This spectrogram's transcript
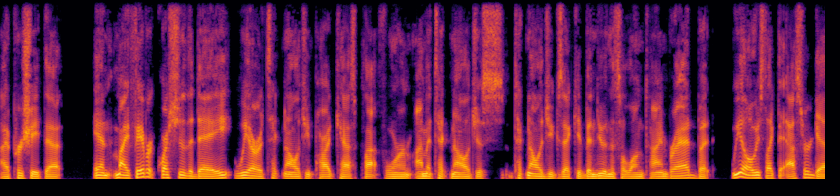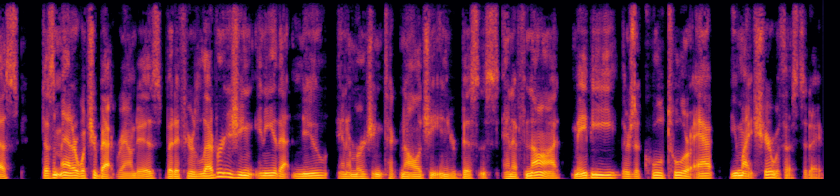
I appreciate that. And my favorite question of the day, we are a technology podcast platform. I'm a technologist, technology executive, been doing this a long time, Brad, but we always like to ask our guests, doesn't matter what your background is, but if you're leveraging any of that new and emerging technology in your business, and if not, maybe there's a cool tool or app you might share with us today.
